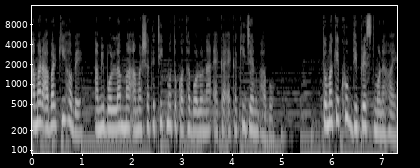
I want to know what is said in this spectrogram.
আমার আবার কি হবে? আমি বললাম, মা, আমার সাথে ঠিকমতো কথা বলো না, একা একা কি যেন ভাবো। তোমাকে খুব ডিপ্রেসড মনে হয়।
